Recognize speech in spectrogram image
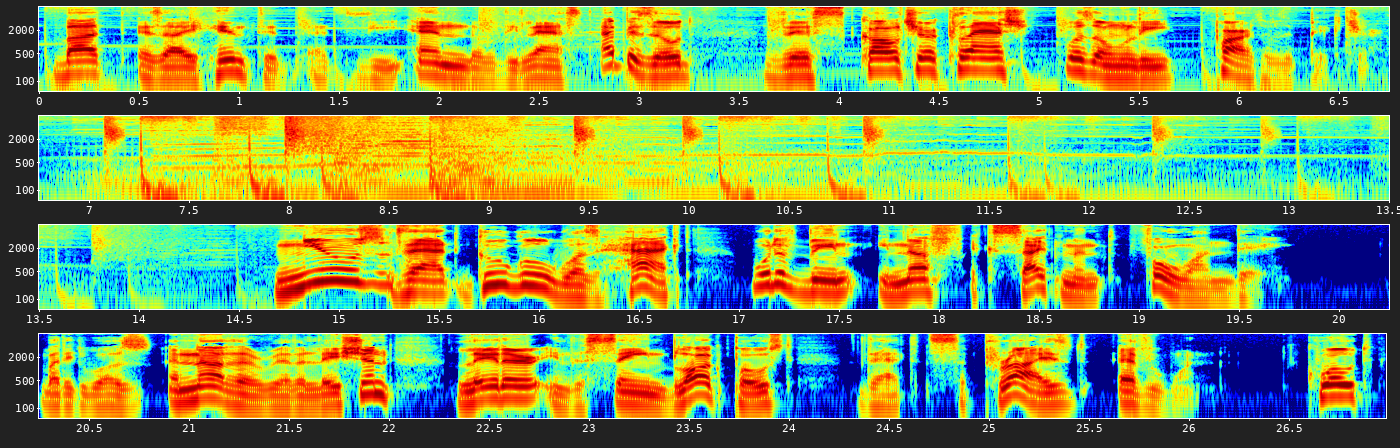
But as I hinted at the end of the last episode, this culture clash was only part of the picture. News that Google was hacked would have been enough excitement for one day. But it was another revelation later in the same blog post that surprised everyone. Quote,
